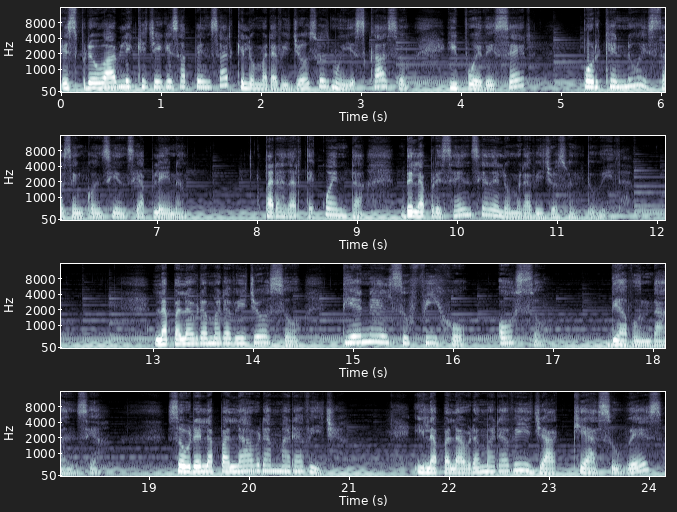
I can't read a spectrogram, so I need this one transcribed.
Es probable que llegues a pensar que lo maravilloso es muy escaso y puede ser porque no estás en conciencia plena para darte cuenta de la presencia de lo maravilloso en tu vida. La palabra maravilloso tiene el sufijo oso de abundancia sobre la palabra maravilla y la palabra maravilla que a su vez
